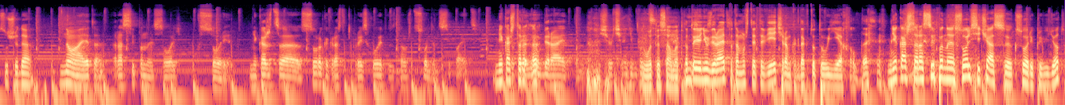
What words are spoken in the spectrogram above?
Слушай, да. Ну, а это рассыпанная соль в ссоре. Мне кажется, ссора как раз-таки происходит из-за того, что соль рассыпается. Мне кажется, Кто-то её не р- убирает, там, еще что-нибудь. Вот и сам Кто-то ее не убирает, потому что это вечером, когда кто-то уехал, да? мне кажется, рассыпанная соль сейчас э, к ссоре приведет.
